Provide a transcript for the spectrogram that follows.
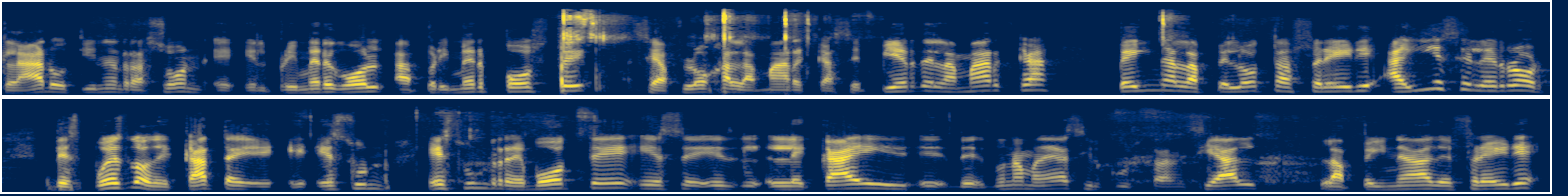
claro, tienen razón, el primer gol a primer poste se afloja la marca, se pierde la marca, peina la pelota Freire, ahí es el error. Después lo de Cata es un, es un rebote, es, le cae de, una manera circunstancial la peinada de Freire,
